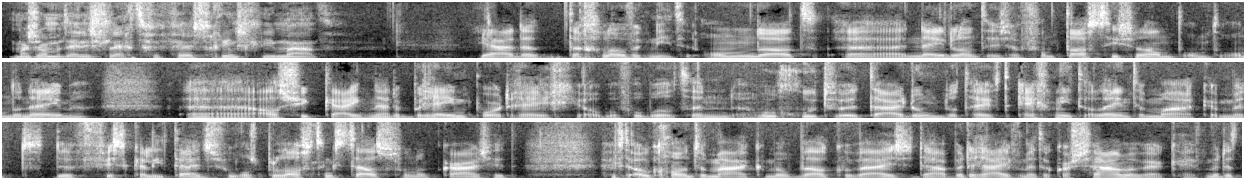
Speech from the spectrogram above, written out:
maar zometeen een slecht vestigingsklimaat. Ja, dat, dat geloof ik niet. Omdat uh, Nederland is een fantastisch land om te ondernemen. Uh, als je kijkt naar de Brainport-regio bijvoorbeeld... en hoe goed we het daar doen... dat heeft echt niet alleen te maken met de fiscaliteit... dus hoe ons belastingstelsel in elkaar zit. heeft ook gewoon te maken met op welke wijze daar bedrijven met elkaar samenwerken. heeft met het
